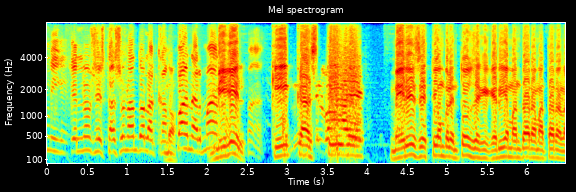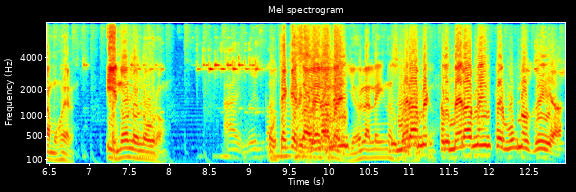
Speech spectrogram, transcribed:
Miguel nos está sonando la campana, hermano. Miguel, ¿qué castigo merece este hombre entonces que quería mandar a matar a la mujer? Y no lo logró. Ay, Usted que sabe la ley, yo la ley no sé. Primeramente, primeramente, buenos días.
